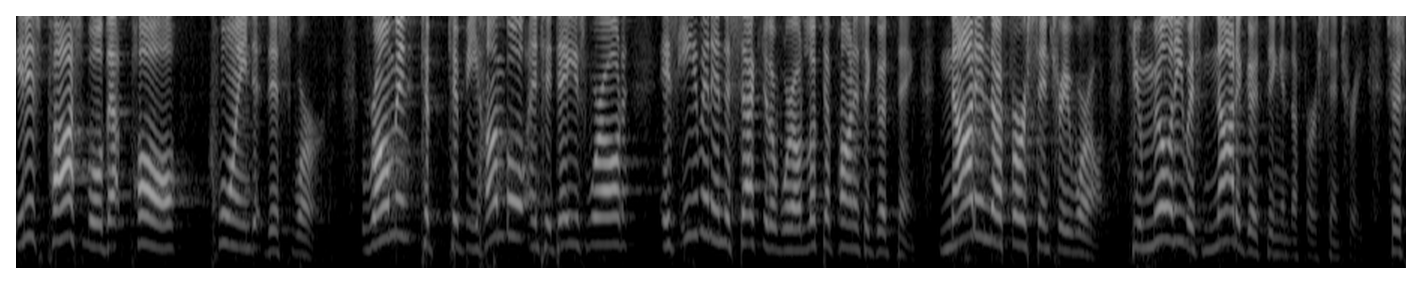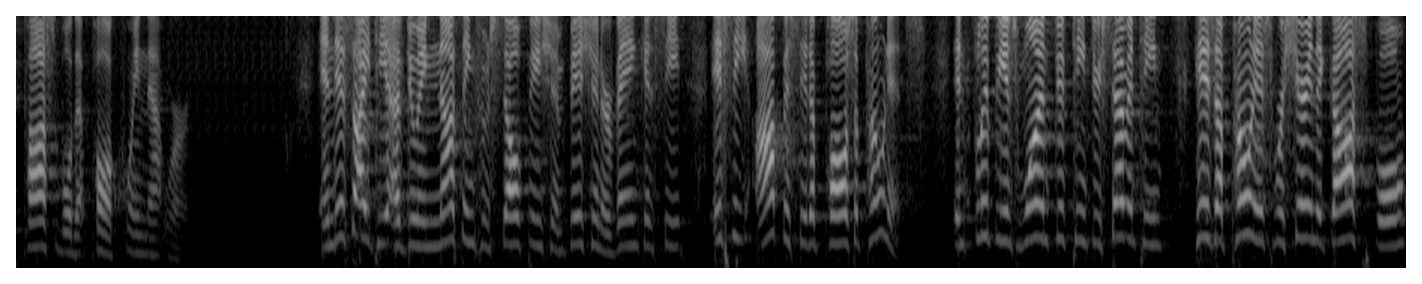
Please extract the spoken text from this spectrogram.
It is possible that Paul coined this word. Roman, to, to be humble in today's world, is even in the secular world looked upon as a good thing. Not in the first century world. Humility was not a good thing in the first century. So it's possible that Paul coined that word. And this idea of doing nothing from selfish ambition or vain conceit is the opposite of Paul's opponents. In Philippians 1 15 through 17, his opponents were sharing the gospel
